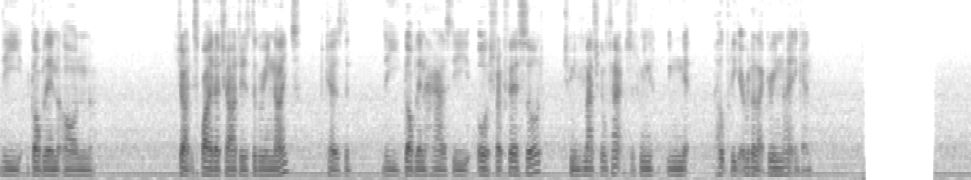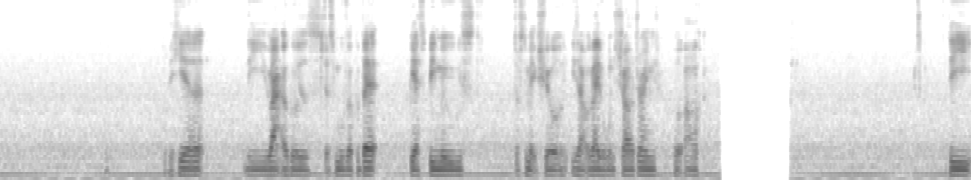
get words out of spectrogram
the goblin on Giant Spider charges the Green Knight, because the the goblin has the Awe Strike First Sword, which means magical attacks, which means we can get hopefully get rid of that Green Knight again. Over here, the rat ogres just move up a bit. BSB moves just to make sure he's out of everyone's charge range or arc. The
